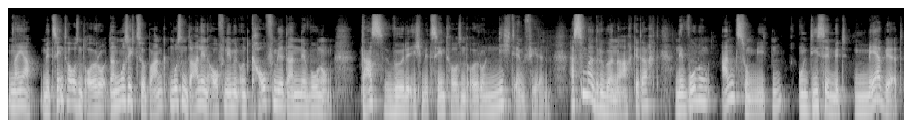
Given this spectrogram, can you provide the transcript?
naja, mit 10.000 Euro, dann muss ich zur Bank, muss ein Darlehen aufnehmen und kaufe mir dann eine Wohnung. Das würde ich mit 10.000 Euro nicht empfehlen. Hast du mal drüber nachgedacht, eine Wohnung anzumieten und diese mit Mehrwert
